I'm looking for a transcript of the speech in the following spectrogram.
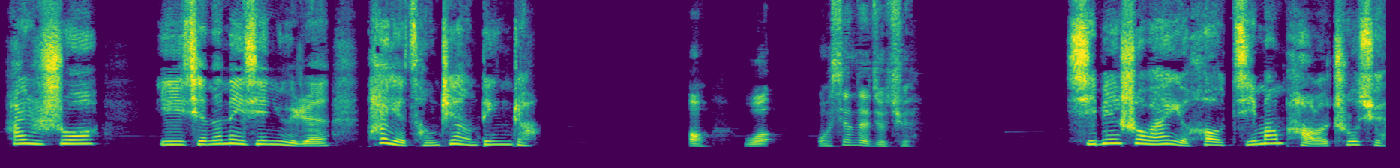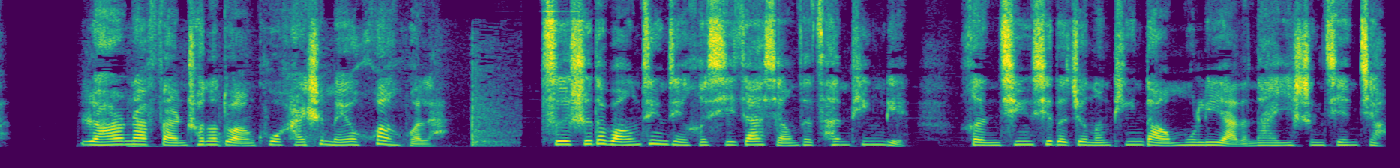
还是说，以前的那些女人，他也曾这样盯着？哦，我我现在就去。席斌说完以后，急忙跑了出去。然而，那反穿的短裤还是没有换回来。此时的王静静和席家祥在餐厅里，很清晰的就能听到穆丽亚的那一声尖叫，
